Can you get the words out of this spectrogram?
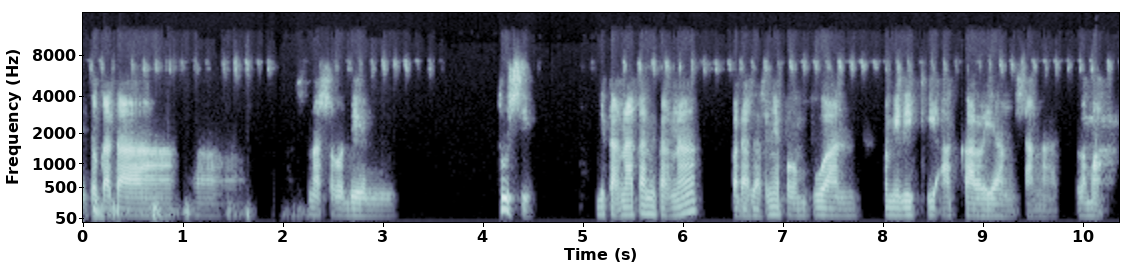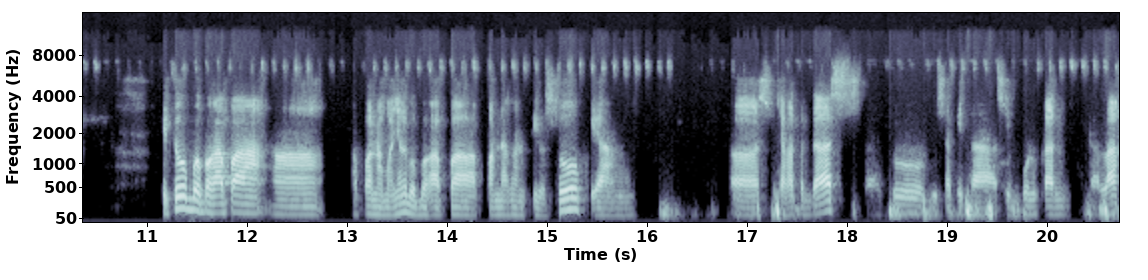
Itu kata Nasruddin Tusi. Dikarenakan karena pada dasarnya perempuan memiliki akal yang sangat lemah. Itu beberapa uh, apa namanya beberapa pandangan filsuf yang uh, secara tegas itu bisa kita simpulkan adalah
